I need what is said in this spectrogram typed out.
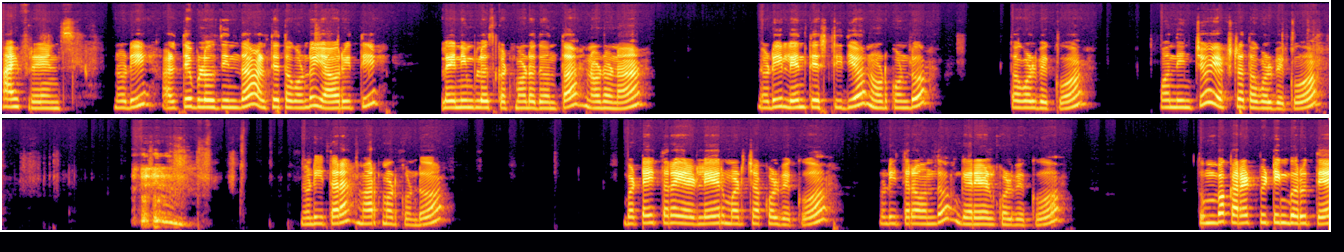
ಹಾಯ್ ಫ್ರೆಂಡ್ಸ್ ನೋಡಿ, ಅಳತೆ ಬ್ಲೌಸಿಂದ ಅಳತೆ ತೊಗೊಂಡು ಯಾವ ರೀತಿ ಲೈನಿಂಗ್ ಬ್ಲೌಸ್ ಕಟ್ ಮಾಡೋದು ಅಂತ ನೋಡೋಣ. ನೋಡಿ ಲೆಂತ್ ಎಷ್ಟಿದೆಯೋ ನೋಡಿಕೊಂಡು ತಗೊಳ್ಬೇಕು. ಒಂದು ಇಂಚು ಎಕ್ಸ್ಟ್ರಾ ತಗೊಳ್ಬೇಕು. ನೋಡಿ, ಈ ಥರ ಮಾರ್ಕ್ ಮಾಡಿಕೊಂಡು. ಬಟ್ಟೆ ಈ ಥರ ಎರಡು ಲೇಯರ್ ಮಡ್ಚ್ ಹಾಕ್ಕೊಳ್ಬೇಕು ನೋಡಿ, ಈ ಥರ ಒಂದು ಗೆರೆ ಹೇಳ್ಕೊಳ್ಬೇಕು ತುಂಬ ಕರೆಕ್ಟ್ ಫಿಟ್ಟಿಂಗ್ ಬರುತ್ತೆ.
